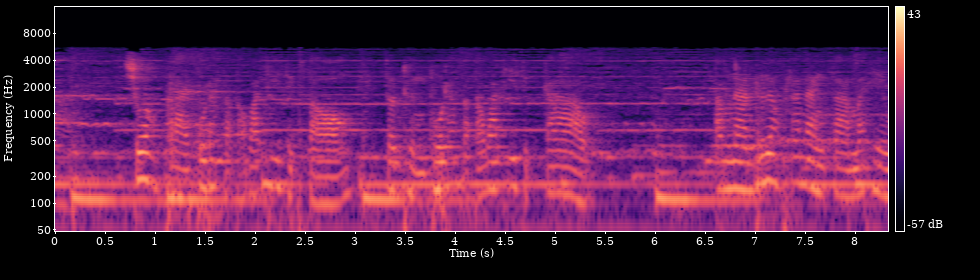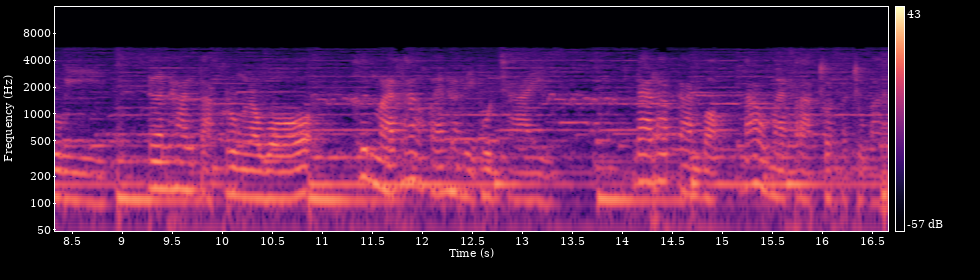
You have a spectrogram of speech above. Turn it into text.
ศาสตร์ ช่วงปลายพุทธศตวรรษที่ 12 จนถึงพุทธศตวรรษที่ 19 ตำนานเรื่องพระนางจามเทวี เดินทางจากกรุงละโว ขึ้นมาสร้างแคว้นหริพุนชัย ได้รับการบอกเล่ามาตราบจนปัจจุบัน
